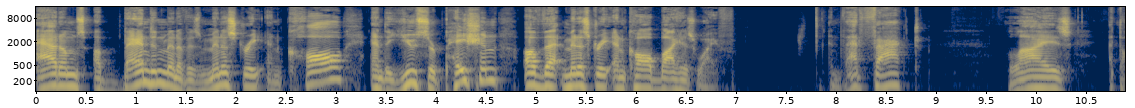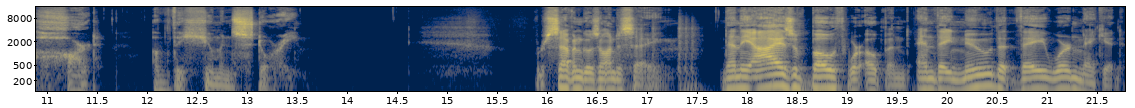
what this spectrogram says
Adam's abandonment of his ministry and call and the usurpation of that ministry and call by his wife. And that fact lies at the heart of the human story. Verse 7 goes on to say, Then the eyes of both were opened, and they knew that they were naked.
